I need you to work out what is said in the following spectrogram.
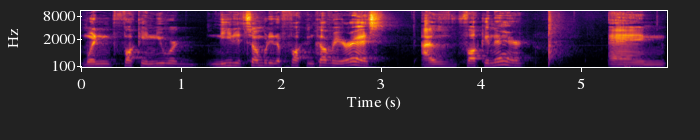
when fucking you were needed somebody to fucking cover your ass, I was fucking there. And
